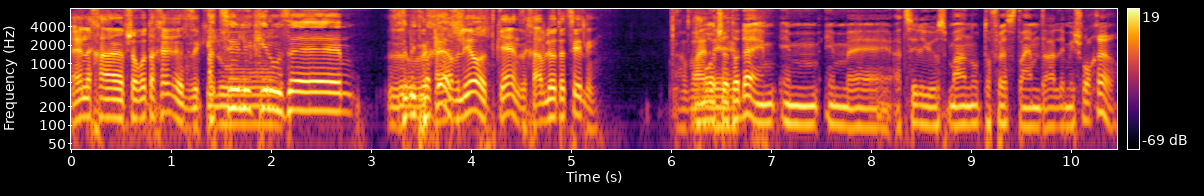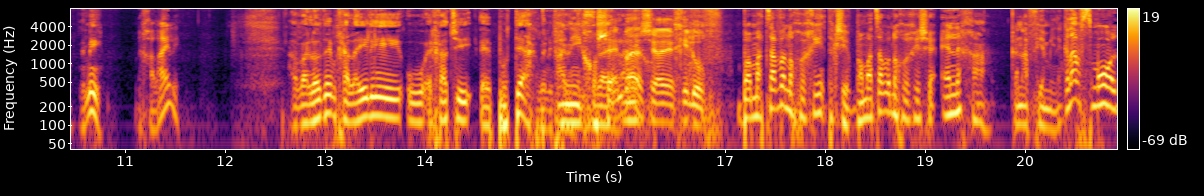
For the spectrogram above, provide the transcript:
אין לך אפשרות אחרת, זה כאילו... אצילי כאילו זה, זה, זה זה מתבקש. חייב להיות, כן, זה חייב להיות אצילי. אבל, למרות אה, שאתה יודע, אם- אם אה, אצילי יוזמן, הוא תופס את העמדה למישהו אחר. למי? לחלילי. אבל לא יודע אם חלילי הוא אחד שפותח בנבחרת אני ישראל. חושב- אין בעיה שחילוף. במצב הנוכחי, תקשיב, במצב הנוכחי שאין לך כנף ימין, כנף שמאל,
